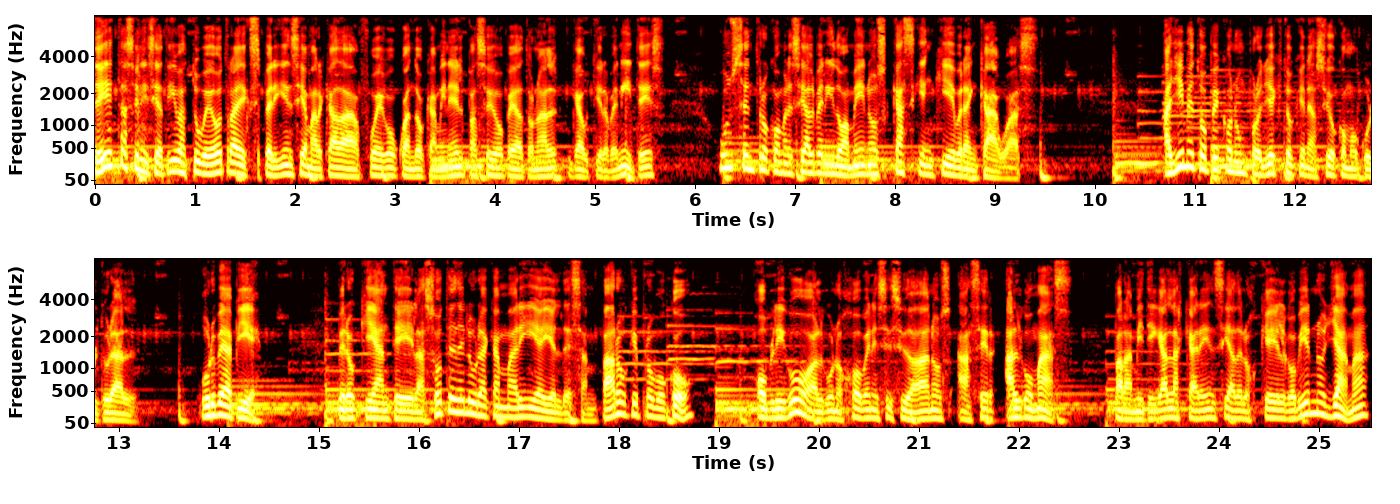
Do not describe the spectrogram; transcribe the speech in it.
De estas iniciativas tuve otra experiencia marcada a fuego cuando caminé el paseo peatonal Gautier Benítez, un centro comercial venido a menos casi en quiebra en Caguas. Allí me topé con un proyecto que nació como cultural, Urbe a pie, pero que ante el azote del huracán María y el desamparo que provocó, obligó a algunos jóvenes y ciudadanos a hacer algo más para mitigar las carencias de los que el gobierno llama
